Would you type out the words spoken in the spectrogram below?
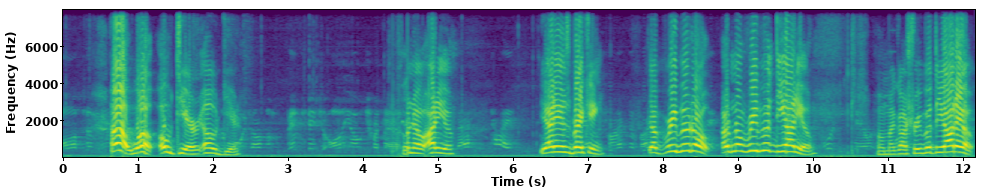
Oh, whoa. Oh, dear. Oh, dear. Oh, no. Audio. The audio is breaking. Reboot. Oh, oh, no. Reboot the audio. Oh, my gosh. Reboot the audio.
